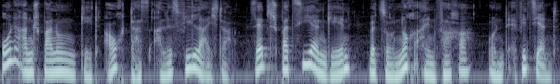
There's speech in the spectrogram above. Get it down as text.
Ohne Anspannung geht auch das alles viel leichter. Selbst spazieren gehen wird so noch einfacher und effizient.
